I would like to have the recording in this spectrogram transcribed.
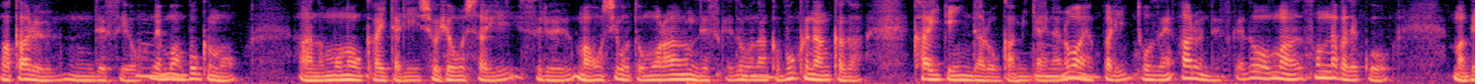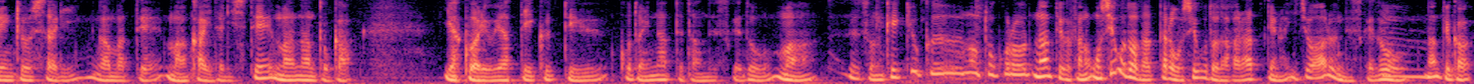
分かるんですよ、うん、でまあ僕もあの物を書いたり書評したりする、まあ、お仕事をもらうんですけど、うん、なんか僕なんかが書いていいんだろうかみたいなのはやっぱり当然あるんですけど、まあ、その中でこう、まあ、勉強したり頑張って、まあ、書いたりして、まあ、なんとか役割をやっていくっていうことになってたんですけど、まあ、その結局のところなんていうかそのお仕事だったらお仕事だからっていうのは一応あるんですけど、うん、なんていうか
